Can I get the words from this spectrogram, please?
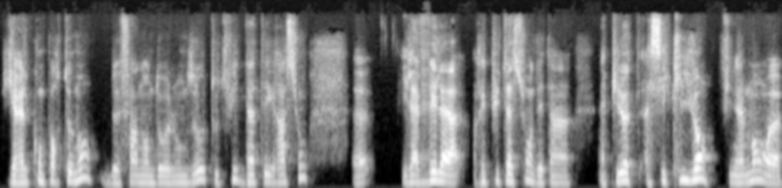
je dirais, le comportement de Fernando Alonso tout de suite d'intégration. Euh, il avait la réputation d'être un, pilote assez clivant. Finalement,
